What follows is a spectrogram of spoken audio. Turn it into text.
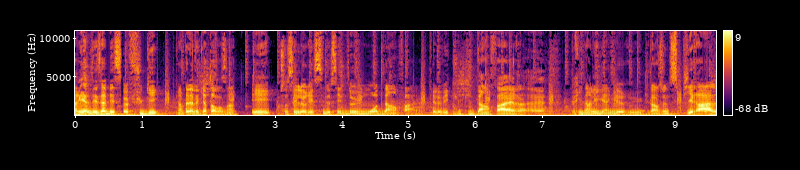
Ariel Desabysses a fugué quand elle avait 14 ans et ça, c'est le récit de ses deux mois d'enfer qu'elle a vécu. Puis d'enfer, euh, pris dans les gangs de rue, dans une spirale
